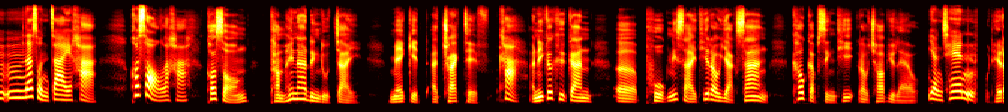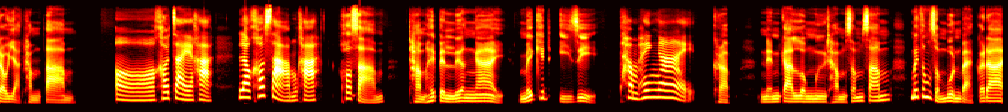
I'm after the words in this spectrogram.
มอืม น่าสนใจค่ะ ข้อ2ล่ะคะ ข้อ 2ทำให้หน่าดึงดูดใจ make it attractive ค่ะ อันนี้ก็คือการเอ่อผูกนิสัยที่เราอยากสร้างเข้ากับสิ่งที่เราชอบอยู่แล้ว อย่างเช่น ให้เราอยากทำตาม อ๋อ เข้าใจค่ะ แล้วข้อ 3 คะ ข้อ 3ทำให้เป็นเรื่องง่าย make it easy ทำให้ง่าย ครับ เน้นการลงมือทำซ้ำๆ ไม่ต้องสมบูรณ์แบบก็ได้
